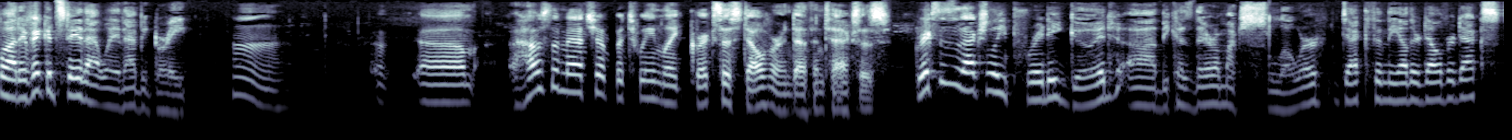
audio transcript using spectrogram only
but if it could stay that way, that'd be great. Hmm. Um, how's the matchup between like Grixis Delver and Death and Taxes? Grixis is actually pretty good uh, because they're a much slower deck than the other Delver decks.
